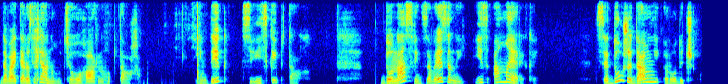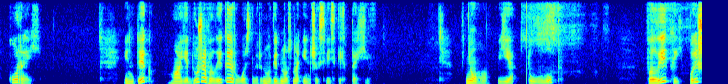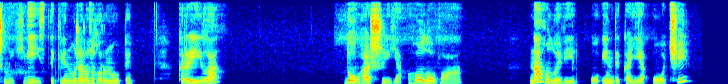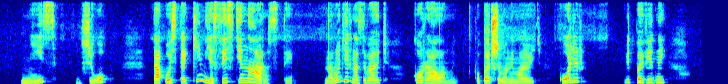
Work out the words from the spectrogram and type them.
Давайте розглянемо цього гарного птаха. Індик свійський птах. До нас він завезений із Америки. Це дуже давній родич курей. Індик має дуже великий розмір ну, відносно інших свійських птахів. В нього є тулуб, великий пишний хвістик він може розгорнути, крила, довга шия, голова. На голові у індика є очі, ніс, дзьоб та ось такі м'ясисті нарости. Народі їх називають коралами. По-перше, вони мають колір відповідний,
